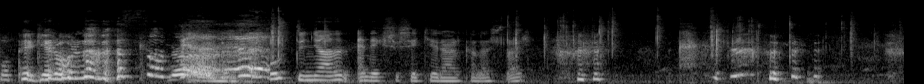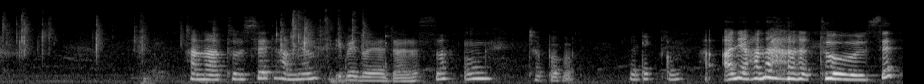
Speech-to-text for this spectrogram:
O pegerorla gazsın. Bu dünyanın en ekşi şekeri arkadaşlar. Hana turset hamyon ibe doyacı arası. Çapa bak. Anne hana turset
